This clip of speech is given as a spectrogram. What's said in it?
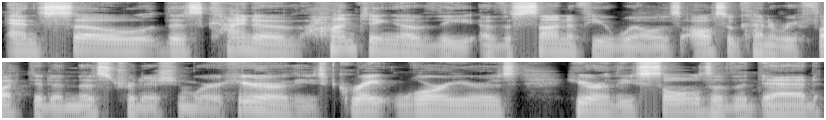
And so this kind of hunting of the of the sun, if you will, is also kind of reflected in this tradition, where here are these great warriors, here are these souls of the dead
